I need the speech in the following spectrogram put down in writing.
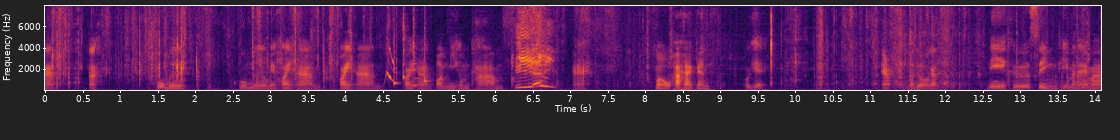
อะ อะ คู่มือ คู่มือไม่ค่อยอ่าน ค่อยอ่าน ค่อยอ่านตอนมีคำถาม อะ มาว่ากัน โอเค อะ มาดูกัน นี่คือสิ่งที่มันให้มา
